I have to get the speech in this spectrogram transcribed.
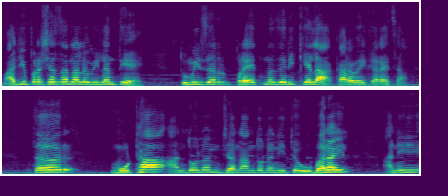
माझी प्रशासनाला विनंती आहे तुम्ही जर प्रयत्न जरी केला कारवाई करायचा तर मोठा आंदोलन जन आंदोलन इथे उभं राहील आणि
